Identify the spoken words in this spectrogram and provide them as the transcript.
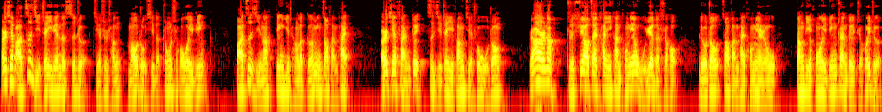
而且把自己这一边的死者解释成毛主席的忠实红卫兵。把自己呢定义成了革命造反派，而且反对自己这一方解除武装。然而呢，只需要再看一看同年五月的时候，柳州造反派头面人物、当地红卫兵战队指挥者、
